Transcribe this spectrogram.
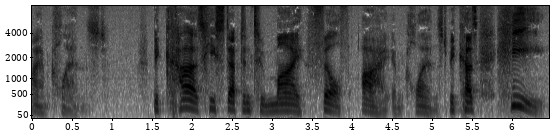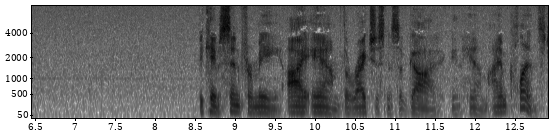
I am cleansed. Because he stepped into my filth, I am cleansed. Because he became sin for me, I am the righteousness of God in him. I am cleansed.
